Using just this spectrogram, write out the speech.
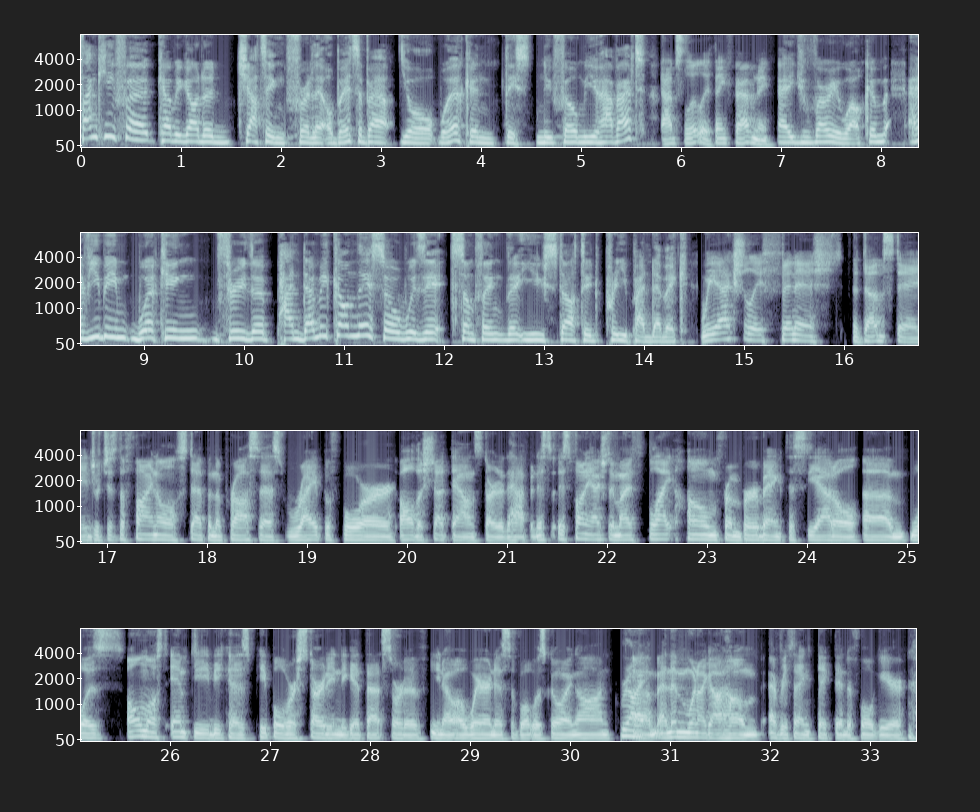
Thank you for coming on and chatting for a little bit about your work and this new film you have out. Absolutely. Thanks for having me. Uh, you're very welcome. Have you been working through the pandemic on this, or was it something that you started pre pandemic? We actually finished the dub stage, which is the final step in the process, right before all the shutdowns started to happen. It's, it's funny, actually, my flight home from Burbank to Seattle um, was almost empty because people were starting to get that sort of, you know, awareness of what was going on. Right. Um, and then when I got home, everything kicked into full gear.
